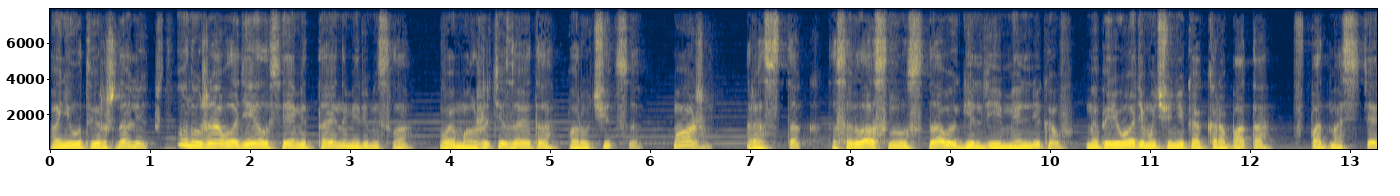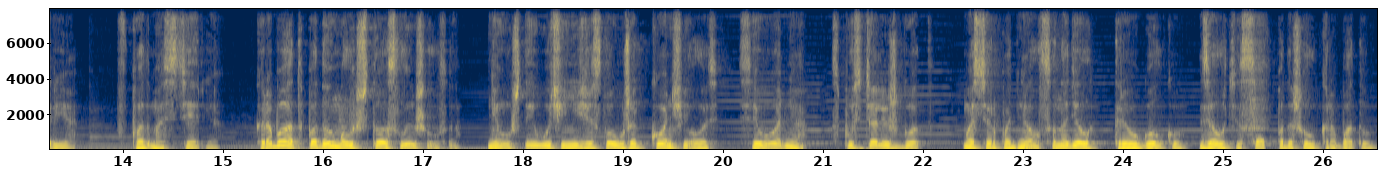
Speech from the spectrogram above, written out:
Они утверждали, что он уже овладел всеми тайнами ремесла. Вы можете за это поручиться? Можем. Раз так, то согласно уставу гильдии мельников, мы переводим ученика Карабата в подмастерье. В подмастерье? Карабат подумал, что ослышался. Неужто его ученичество уже кончилось? Сегодня, спустя лишь год, мастер поднялся, надел треуголку, взял тесак, подошел к Карабату.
